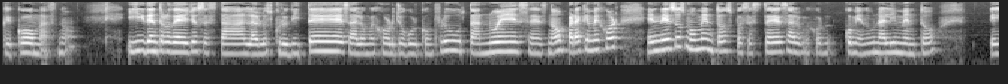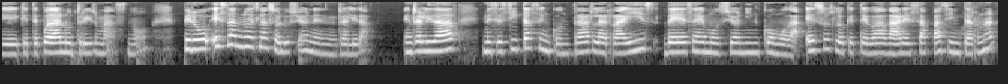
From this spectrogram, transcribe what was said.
Que comas, ¿no? Y dentro de ellos están los crudités, a lo mejor yogur con fruta, nueces, ¿no? Para que mejor en esos momentos pues estés a lo mejor comiendo un alimento eh, que te pueda nutrir más, ¿no? Pero esa no es la solución en realidad. En realidad necesitas encontrar la raíz de esa emoción incómoda. Eso es lo que te va a dar esa paz interna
